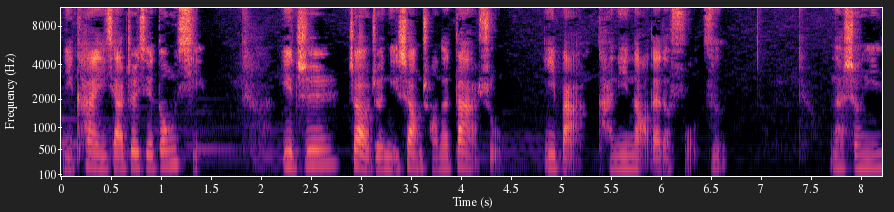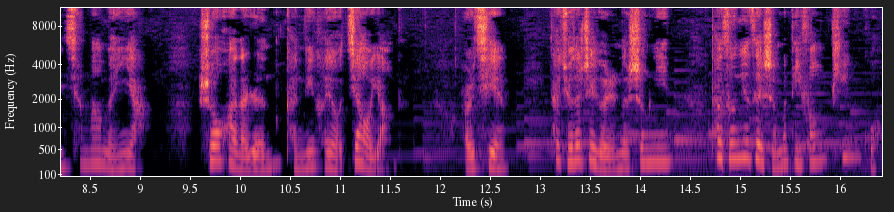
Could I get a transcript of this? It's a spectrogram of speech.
你看一下这些东西：一只照着你上床的大树，一把砍你脑袋的斧子。那声音相当文雅，说话的人肯定很有教养的。而且，他觉得这个人的声音，他曾经在什么地方听过。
